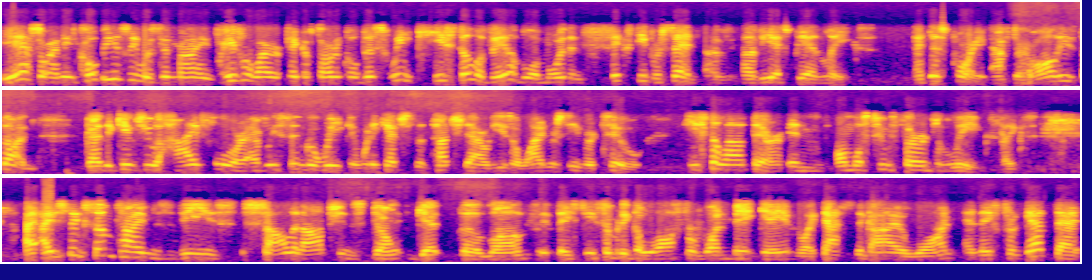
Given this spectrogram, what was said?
Yeah, so I mean, Cole Beasley was in my waiver wire pickups article this week. He's still available in more than 60% of, of ESPN leagues at this point, after all he's done, guy that gives you a high floor every single week, and when he catches the touchdown, he's a wide receiver too. He's still out there in almost two thirds of leagues. Like, I, I just think sometimes these solid options don't get the love. If they see somebody go off for one big game, like that's the guy I want, and they forget that.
